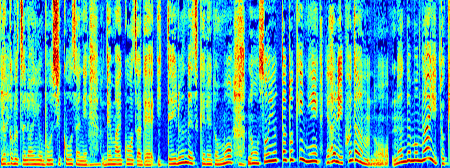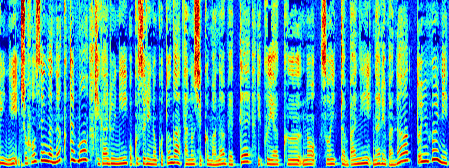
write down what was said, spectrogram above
薬物乱用防止講座に出前講座で行っているんですけれども、のそういった時に、やはり普段の何でもない時に処方箋がなくても気軽にお薬のことが楽しく学べて、育薬のそういった場になればな、というふうに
